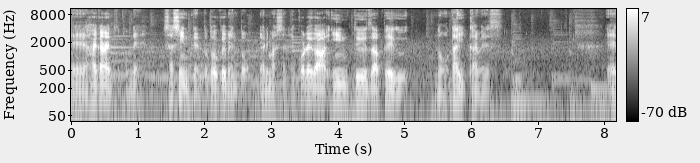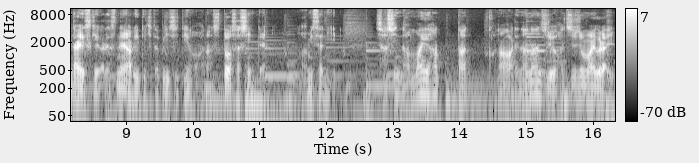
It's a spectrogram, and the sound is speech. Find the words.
えー、ハイカナイトとね、写真展とトークイベントやりましたね。これが Into the Peg の第1回目です。えー、大輔がですね、歩いてきた PCT のお話と写真展。まあ、店に写真何枚貼ったかな？あれ70、80枚ぐらい、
